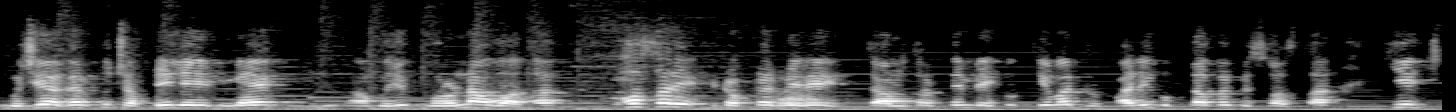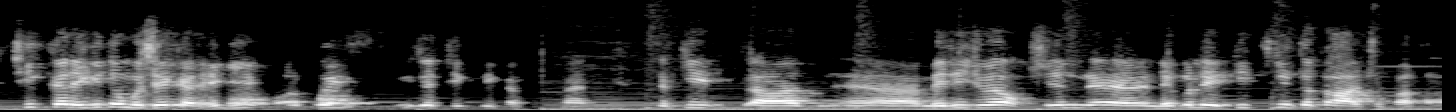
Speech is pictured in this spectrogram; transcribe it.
मुझे अगर कुछ अपने लिए, मैं मुझे कोरोना हुआ था, बहुत सारे डॉक्टर मेरे चारों तरफ़ थे, मेरे को केवल रूपाली गुप्ता पर विश्वास था कि ये ठीक करेगी तो मुझे करेगी और कोई मुझे ठीक नहीं कर सकता है। जबकि मेरी जो है ऑक्सीजन लेवल एटी थ्री तक आ चुका था।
